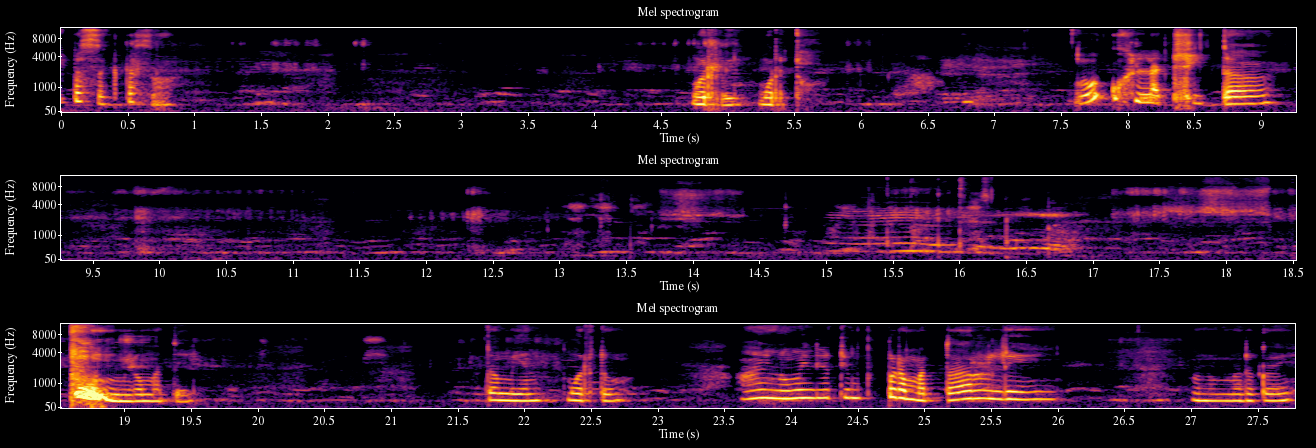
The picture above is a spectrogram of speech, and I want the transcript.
¿Qué pasa? ¿Qué pasa? Muerto. Voy a coger la chita. ¡Pum! Lo maté. También muerto. Ay, no me dio tiempo para matarle. Bueno, me caí,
